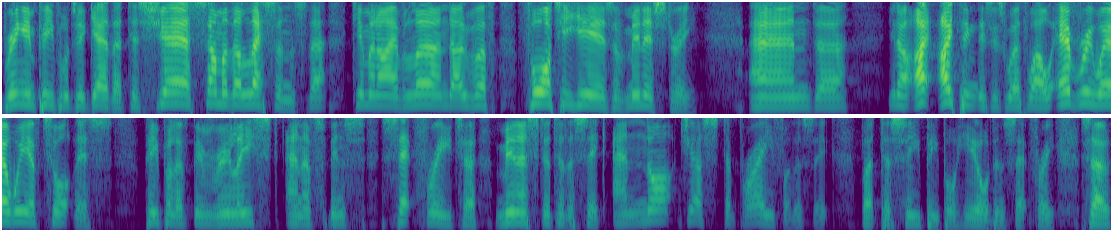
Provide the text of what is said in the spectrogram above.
bringing people together to share some of the lessons that Kim and I have learned over 40 years of ministry. And, uh, you know, I, I think this is worthwhile. Everywhere we have taught this, people have been released and have been set free to minister to the sick and not just to pray for the sick, but to see people healed and set free. So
